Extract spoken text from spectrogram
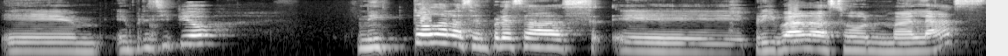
Em, en principio, ni todas las empresas eh, privadas son malas,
